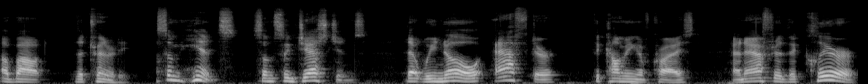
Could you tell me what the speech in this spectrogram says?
about the Trinity, some hints, some suggestions that we know after the coming of Christ and after the clear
